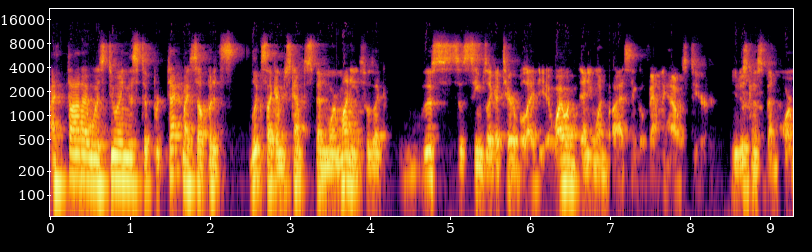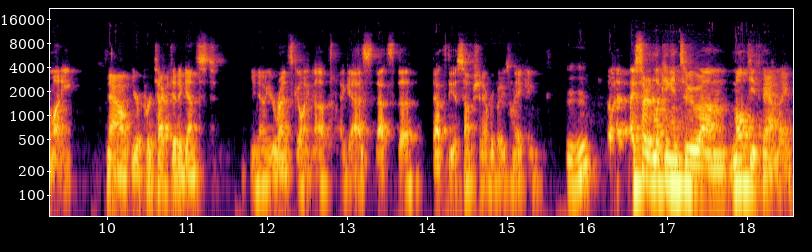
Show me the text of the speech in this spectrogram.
I thought I was doing this to protect myself, but it looks like I'm just gonna have to spend more money. So I was like, this just seems like a terrible idea. Why would anyone buy a single family house here? You're just gonna spend more money. Now you're protected against, you know, your rent's going up. I guess that's the that's the assumption everybody's making. hmm But I started looking into um, multifamily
